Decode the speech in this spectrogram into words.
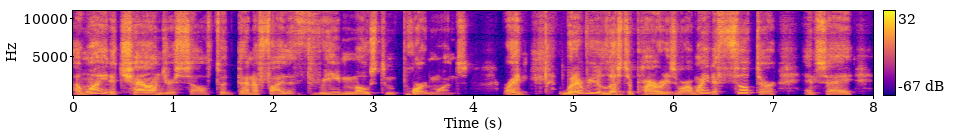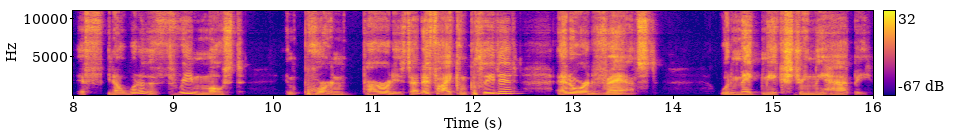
I want you to challenge yourself to identify the three most important ones, right? Whatever your list of priorities are, I want you to filter and say, if you know, what are the three most important priorities that if I completed and or advanced would make me extremely happy.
